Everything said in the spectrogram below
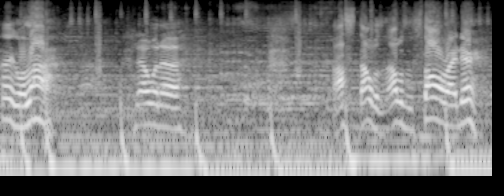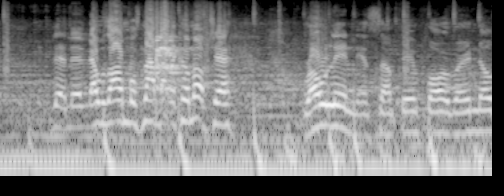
I ain't gonna lie. That one, uh, I, that was, that was a stall right there. That, that, that was almost not about to come up, Chad. Rolling in something forward, no,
